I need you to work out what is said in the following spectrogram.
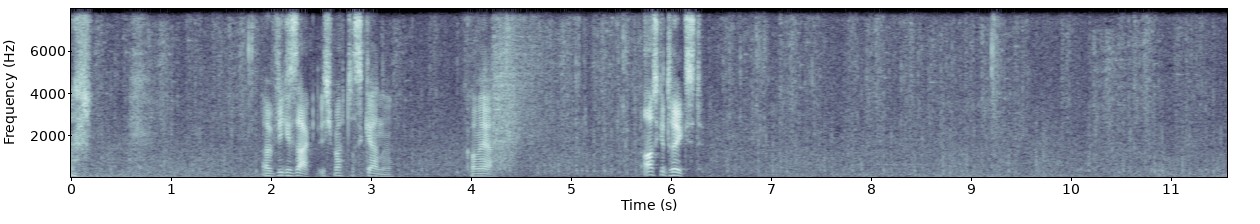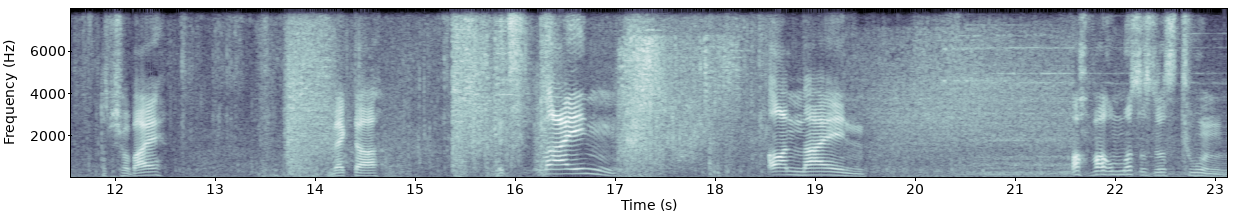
Aber wie gesagt, ich mach das gerne. Komm her. Ausgetrickst. Mich vorbei. Weg da. Jetzt. Nein! Oh nein. Ach, warum musstest du das tun?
